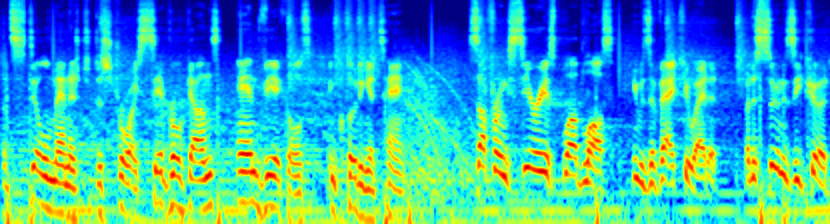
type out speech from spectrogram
but still managed to destroy several guns and vehicles, including a tank. Suffering serious blood loss, he was evacuated, but as soon as he could,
